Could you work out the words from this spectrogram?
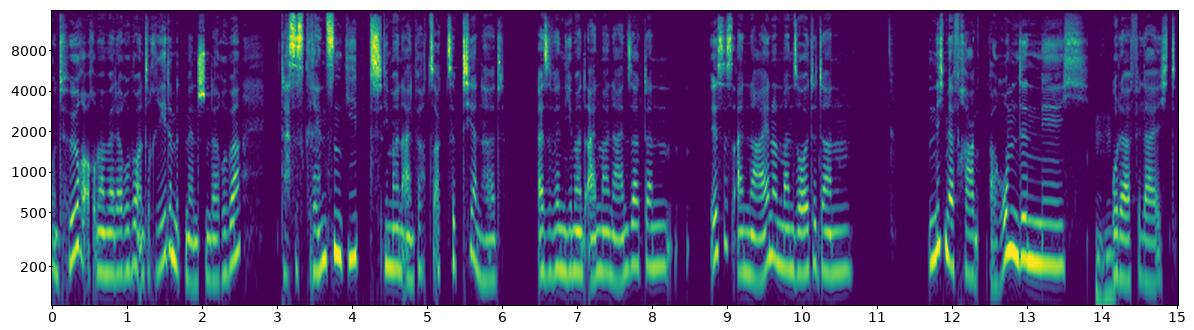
und höre auch immer mehr darüber und rede mit Menschen darüber, dass es Grenzen gibt, die man einfach zu akzeptieren hat. Also wenn jemand einmal Nein sagt, dann ist es ein Nein und man sollte dann nicht mehr fragen, warum denn nicht? Mhm. Oder vielleicht,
